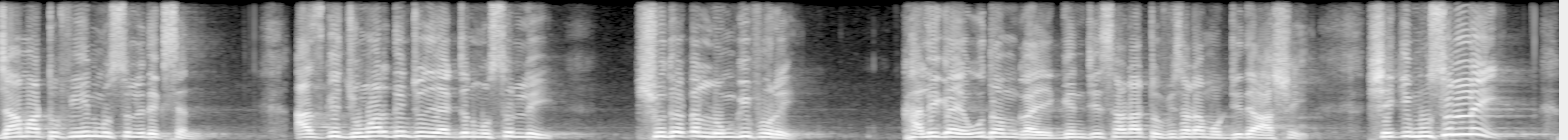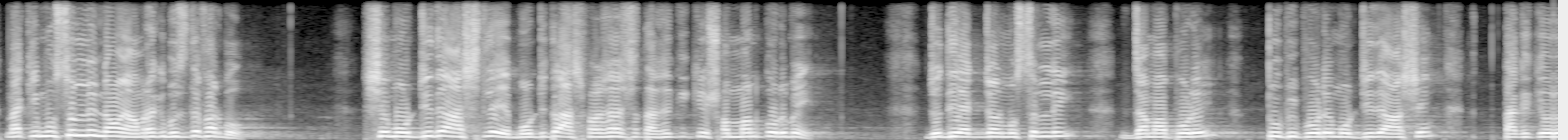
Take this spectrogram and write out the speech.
জামা টুপিহীন মুসল্লি দেখছেন। আজকে জুমার দিন যদি একজন মুসল্লি শুধু একটা লুঙ্গি পরে খালি গায়ে, উদম গায়ে, গেঞ্জি ছাড়া, টুপি ছাড়া মসজিদে আসে, সে কি মুসল্লি? নাকি মুসল্লি নয়, আমরা কি বুঝতে পারব? সে মসজিদে আসলে, মসজিদের আশপাশে আসে তাকে কি কেউ সম্মান করবে? যদি একজন মুসল্লি জামা পরে, টুপি পরে মসজিদে আসে, তাকে কেউ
